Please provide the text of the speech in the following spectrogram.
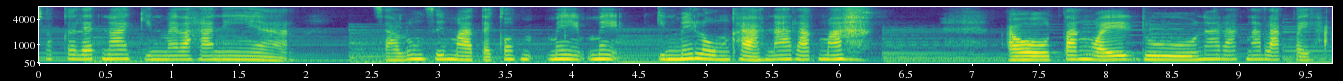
ช็อกโกแลตน่ากินไหมล่ะคะเนี่ย สาวลุงซื้อมาแต่ก็ไม่ไม่กินไม่ลงค่ะ น่ารักมาก เอาตั้งไว้ดูน่ารักน่ารักไปค่ะ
